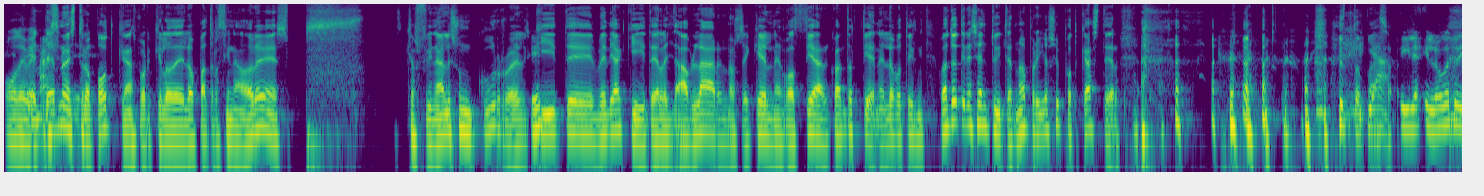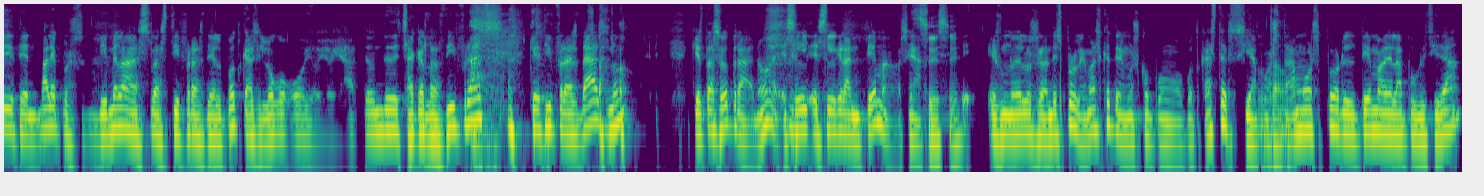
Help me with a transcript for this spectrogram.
O de vender nuestro eh, podcast, porque lo de los patrocinadores es que al final es un curro, el kit, el media kit, el hablar, no sé qué, el negociar, ¿cuántos tienes? Luego ¿Cuánto tienes en Twitter? No, pero yo soy podcaster. Esto pasa. y, luego te dicen, vale, pues dime las, las cifras del podcast y luego, oye, oye, oye, ¿de dónde sacas las cifras? ¿Qué cifras das? ¿no? que esta es otra, ¿no? Es el, es el gran tema. O sea, eh, es uno de los grandes problemas que tenemos como podcasters. Si apostamos por el tema de la publicidad,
